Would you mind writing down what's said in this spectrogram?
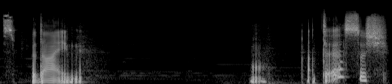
Sprzedajmy. O, a teraz coś...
